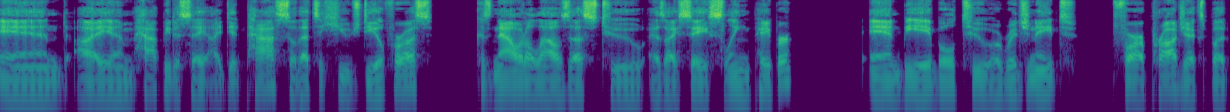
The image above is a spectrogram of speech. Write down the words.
and I am happy to say I did pass. So that's a huge deal for us because now it allows us to, as I say, sling paper and be able to originate for our projects, but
